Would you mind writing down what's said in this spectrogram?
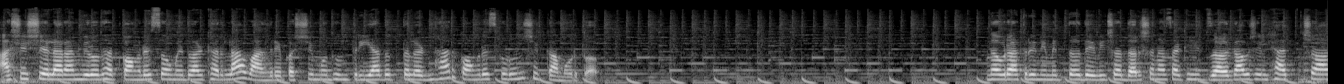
आशिष शेलारांविरोधात काँग्रेसचा उमेदवार ठरला. वांद्रे पश्चिममधून प्रिया दत्त लढणार काँग्रेसकडून शिक्कामोर्तब. नवरात्रीनिमित्त देवीच्या दर्शनासाठी जळगाव जिल्ह्याच्या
